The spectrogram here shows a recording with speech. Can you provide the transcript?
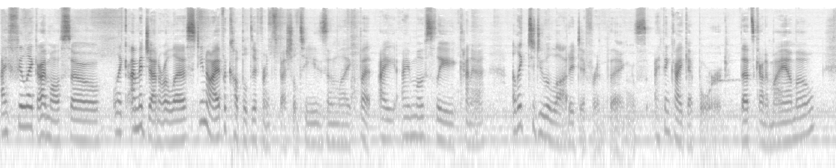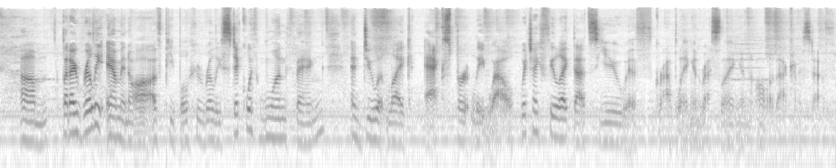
I feel like I'm also like I'm a generalist. You know, I have a couple different specialties and like, but I I mostly kind of I like to do a lot of different things. I think I get bored. That's kind of my mo. Um, but I really am in awe of people who really stick with one thing and do it like expertly well, which I feel like that's you with grappling and wrestling and all of that kind of stuff.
